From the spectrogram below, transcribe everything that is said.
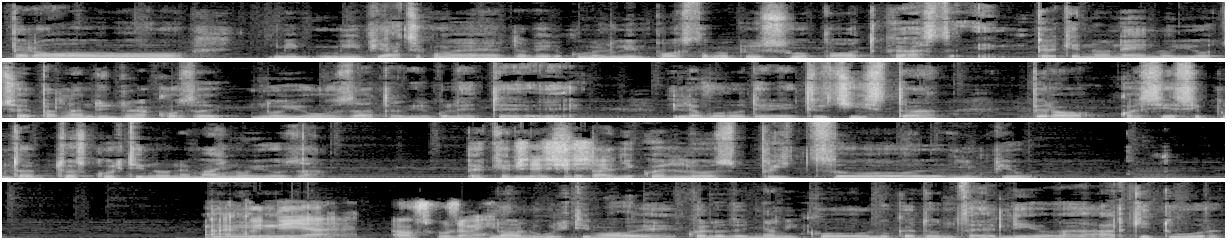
Però mi, mi, piace come, davvero come lui imposta proprio il suo podcast eh, perché non è noioso, cioè parlando di una cosa noiosa, tra virgolette, eh, il lavoro dell'elettricista, però qualsiasi puntata tu ascolti non è mai noiosa perché sì, riesce sì, a dargli sì. quello sprizzo in più. Ah, e... quindi, eh, oh, scusami. No, l'ultimo è quello del mio amico Luca Donzelli, Architour,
